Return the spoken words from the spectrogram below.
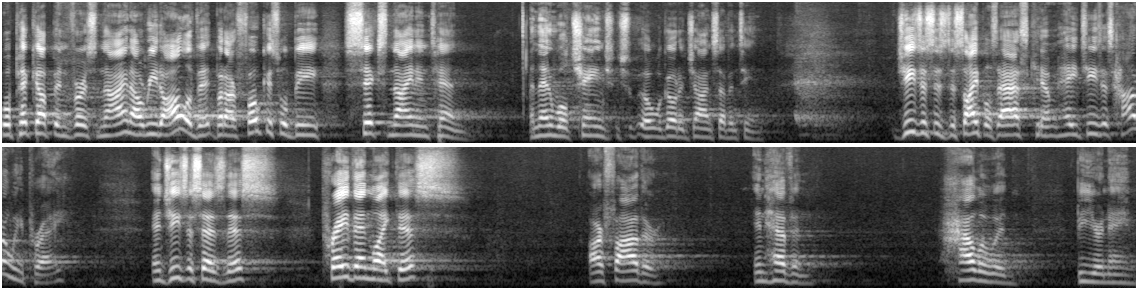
We'll pick up in verse 9. I'll read all of it, but our focus will be 6, 9, and 10. And then we'll change, we'll go to John 17. Jesus' disciples ask him, Hey, Jesus, how do we pray? And Jesus says this Pray then like this Our Father in heaven, hallowed be your name.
